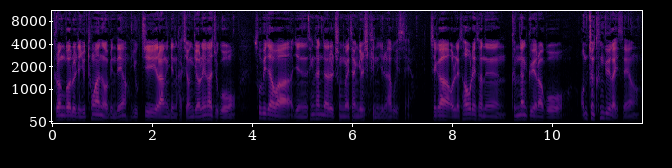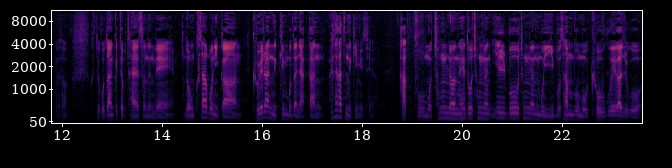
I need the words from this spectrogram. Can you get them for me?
그런 거를 이제 유통하는 업인데요. 육지랑 이제는 같이 연결을 해가지고 소비자와 이제는 생산자를 중간에서 연결시키는 일을 하고 있어요. 제가 원래 서울에서는 금남교회라고 엄청 큰 교회가 있어요. 그래서 그때 고등학교 때부터 다녔었는데 너무 크다 보니까 교회라는 느낌보다는 약간 회사 같은 느낌이 있어요. 각 부 뭐 청년회도 청년 1부, 청년 뭐 2부, 3부 뭐 교구 해가지고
